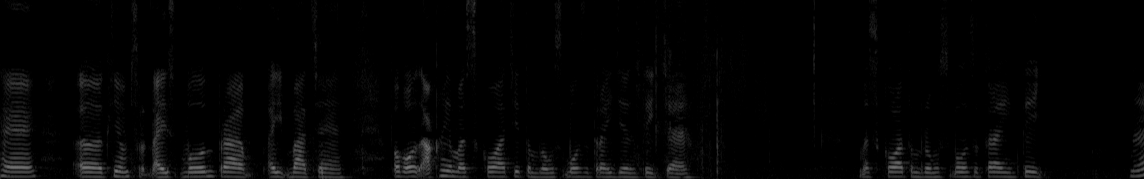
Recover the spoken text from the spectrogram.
ថាអឺខ្ញុំស្រដៃស្បូនប្រើអីបាទចាបងប្អូនអរគ្នាមកស្គាល់ជាតម្រងស្បូនស្ត្រីយើងតិចចាមកស្គាល់តម្រងស្បូនស្ត្រីបន្តិចណា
